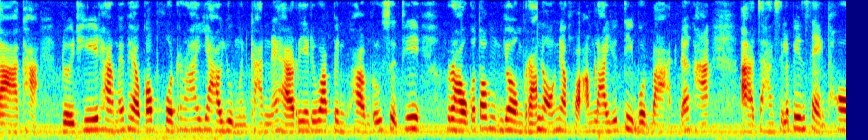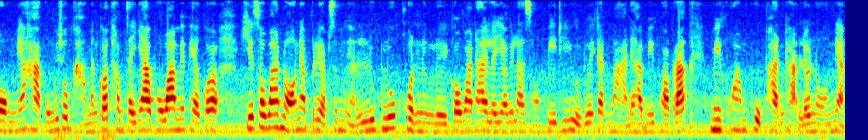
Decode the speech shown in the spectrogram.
ลาค่ะ โดยที่ทางแม่แพลวก็โพสต์ร่ายยาวอยู่เหมือนกันนะคะเรียกได้ว่าเป็นความรู้สึกที่เราก็ต้องยอมรับน้องเนี่ยขออำลายุติบทบาทนะคะาจากศิลปินแสงทองเนี่ยค่ะคุณผู้ชมขามันก็ทำใจยากเพราะว่าแม่แพลวก็คิดซะว่าน้องเนี่ยเปรียบเสมือนลูกๆคนหนึ่งเลย ก็ว่าได้ระยะเวลา 2 ปีที่อยู่ด้วยกันมาเนี่ยค่ะมีความรักมีความผูกพันค่ะแล้วน้องเนี่ย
